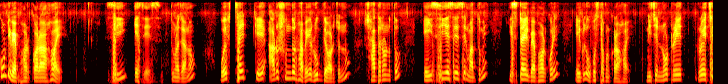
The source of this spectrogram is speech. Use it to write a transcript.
কোনটি ব্যবহার করা হয়? সিএসএস তোমরা জানো, ওয়েবসাইটকে আরও সুন্দরভাবে রূপ দেওয়ার জন্য সাধারণত এই সিএসএস এর মাধ্যমে স্টাইল ব্যবহার করে এগুলো উপস্থাপন করা হয়। নিচে নোট রয়েছে,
